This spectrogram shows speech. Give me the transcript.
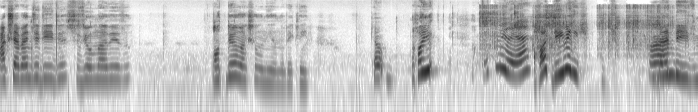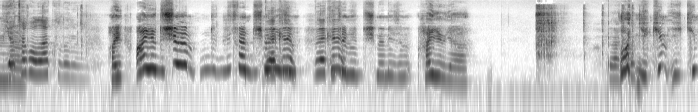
Akşam bence değdi. Siz yorumlarda yazın. Atlıyorum akşam onun yanına bekleyin. Ya Hayır. tutmuyor ya. Aha değmedik. Ha, ben değdim ya. Yatak olarak kullanıyorum. Hayır. Hayır düşüyorum. Lütfen düşmeme Bırakırım. izin. Bırakırım. Lütfen düşmeme izin. Hayır ya. Bıraktım. Aa ilk kim? İlk kim?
